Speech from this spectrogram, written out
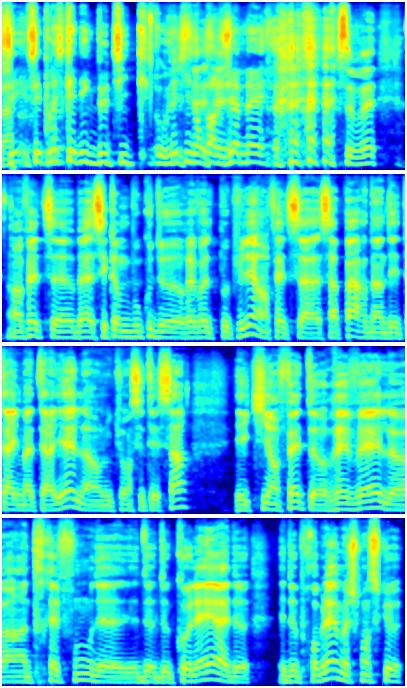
Bah, c'est presque anecdotique. En fait, n'en parle jamais. c'est vrai. En fait, bah, c'est comme beaucoup de révoltes populaires. En fait, ça, ça part d'un détail matériel. En l'occurrence, c'était ça et qui en fait révèle un tréfonds de, de, colère et de, et de, problèmes. Je pense que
